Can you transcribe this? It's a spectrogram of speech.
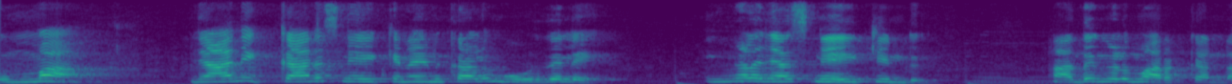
ഉമ്മ ഞാൻ ഇക്കാനെ സ്നേഹിക്കുന്നതിനേക്കാളും കൂടുതലേ. നിങ്ങളെ ഞാൻ സ്നേഹിക്കുന്നുണ്ട് അത് നിങ്ങൾ മറക്കണ്ട.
